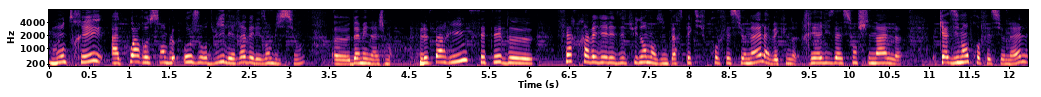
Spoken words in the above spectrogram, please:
montrer à quoi ressemblent aujourd'hui les rêves et les ambitions euh, d'aménagement. Le pari, c'était de faire travailler les étudiants dans une perspective professionnelle avec une réalisation finale quasiment professionnelle,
